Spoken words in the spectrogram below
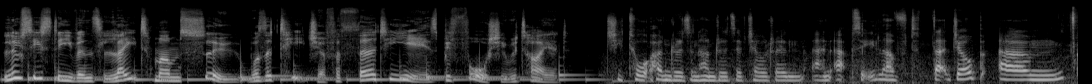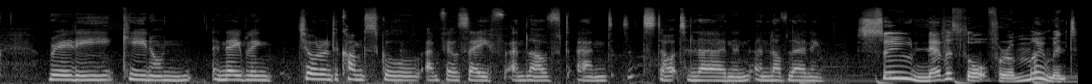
Lucy Stevens' late mum Sue was a teacher for 30 years before she retired. She taught hundreds and hundreds of children and absolutely loved that job. Um, really keen on enabling children to come to school and feel safe and loved and start to learn and, and love learning. Sue never thought for a moment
